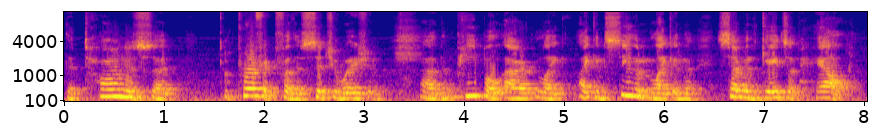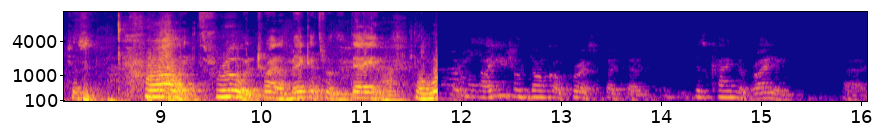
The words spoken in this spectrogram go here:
the tone is uh, perfect for this situation. Uh, The people are like, I can see them like in the seventh gates of hell, just crawling through and trying to make it through the day. And the I usually don't go first, but uh, this kind of writing uh,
